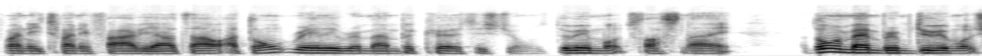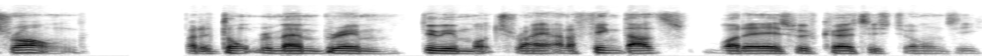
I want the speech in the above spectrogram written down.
20, 25 yards out, I don't really remember Curtis Jones doing much last night. I don't remember him doing much wrong. but I don't remember him doing much right. And I think that's what it is with Curtis Jones. He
